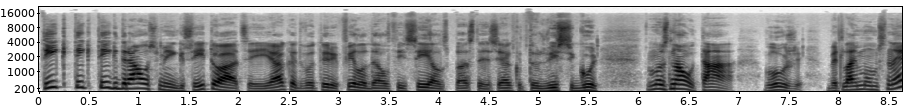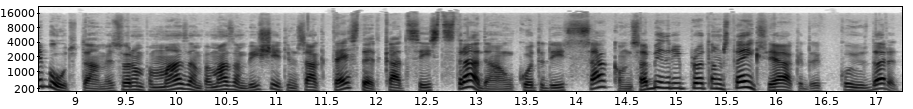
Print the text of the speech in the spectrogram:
tik, tik, tik drausmīga situācija, ja, kad ot, ir Filadelfijas ielas pasties, ja, ka tur visi guļ. Mums nav tā gluži. Bet, lai mums nebūtu tā, mēs varam pamazām, pamazām bišķītim sākt testēt, kā tas īsti strādā un ko tad īsti saka. Un sabiedrība, protams, teiks, jā, kad, ko jūs darat,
